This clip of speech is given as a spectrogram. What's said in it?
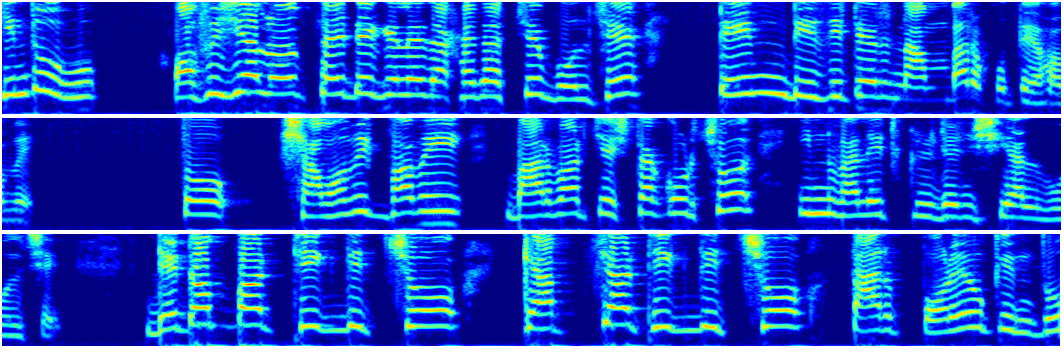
কিন্তু অফিসিয়াল ওয়েবসাইটে গেলে দেখা যাচ্ছে বলছে টেন ডিজিটের নাম্বার হতে হবে। তো স্বাভাবিকভাবেই বারবার চেষ্টা করছ ইনভ্যালিড ক্রিডেন্সিয়াল বলছে। ডেট অফ বার্থ ঠিক দিচ্ছ ক্যাপচা ঠিক দিচ্ছ, তারপরেও কিন্তু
